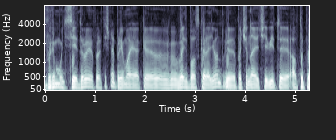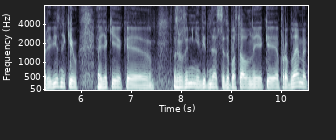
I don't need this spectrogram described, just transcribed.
в ремонті цієї дороги практично приймає як, весь Балтський район, починаючи від автоперевізників, які як, з розумінням віднесли до поставленої проблеми,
